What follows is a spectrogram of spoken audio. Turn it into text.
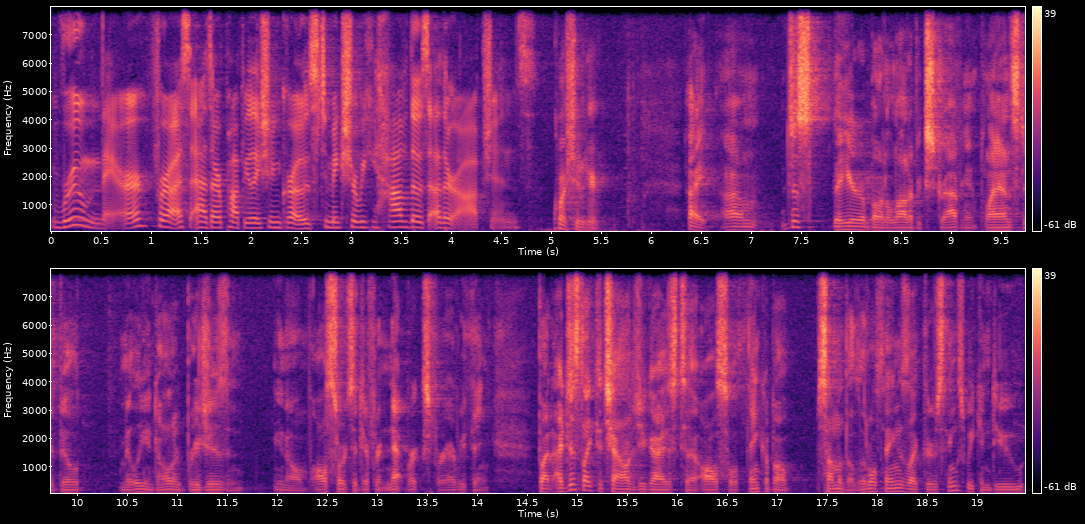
room there for us as our population grows to make sure we have those other options. Question here. Hi. Um, just to hear about a lot of extravagant plans to build million dollar bridges and you know all sorts of different networks for everything. But I'd just like to challenge you guys to also think about some of the little things. Like there's things we can do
